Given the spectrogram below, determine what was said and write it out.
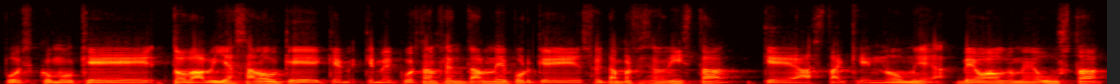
pues como que todavía es algo que, que, que, me cuesta enfrentarme porque soy tan perfeccionista que hasta que no me, veo algo que me gusta,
